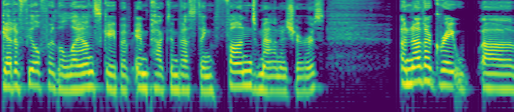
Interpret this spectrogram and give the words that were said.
get a feel for the landscape of impact investing fund managers Another great uh,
